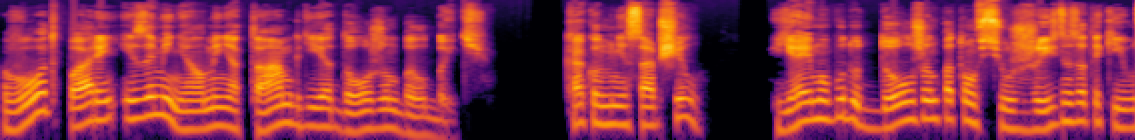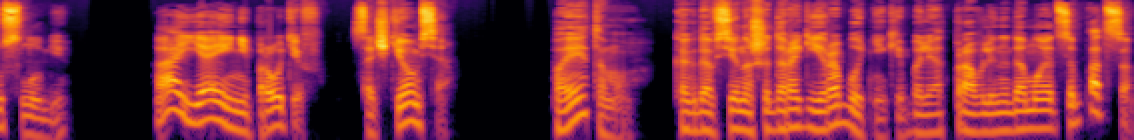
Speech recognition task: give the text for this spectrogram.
Вот парень и заменял меня там, где я должен был быть. Как он мне сообщил, я ему буду должен потом всю жизнь за такие услуги. А я и не против. Сочтемся. Поэтому, когда все наши дорогие работники были отправлены домой отсыпаться,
